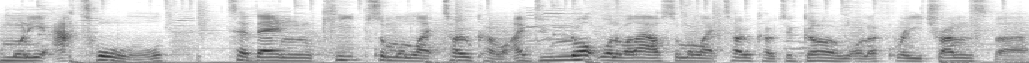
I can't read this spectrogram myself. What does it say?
money at all, to then keep someone like Toko. I do not want to allow someone like Toko to go on a free transfer.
